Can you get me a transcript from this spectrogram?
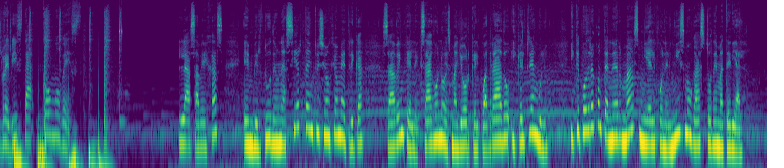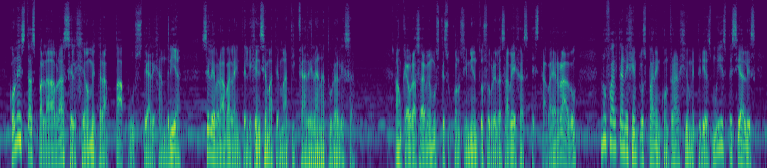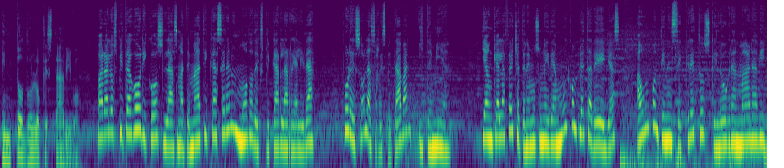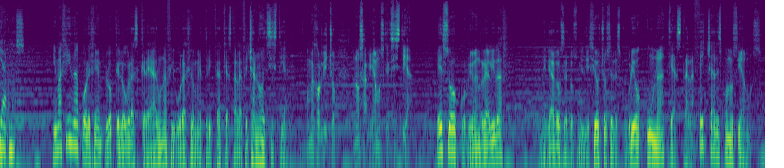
Revista Cómo ves. Las abejas, en virtud de una cierta intuición geométrica, saben que el hexágono es mayor que el cuadrado y que el triángulo, y que podrá contener más miel con el mismo gasto de material. Con estas palabras, el geómetra Papus de Alejandría celebraba la inteligencia matemática de la naturaleza. Aunque ahora sabemos que su conocimiento sobre las abejas estaba errado, no faltan ejemplos para encontrar geometrías muy especiales en todo lo que está vivo. Para los pitagóricos, las matemáticas eran un modo de explicar la realidad. Por eso las respetaban y temían. Y aunque a la fecha tenemos una idea muy completa de ellas, aún contienen secretos que logran maravillarnos. Imagina, por ejemplo, que logras crear una figura geométrica que hasta la fecha no existía o mejor dicho, no sabíamos que existía. Eso ocurrió en realidad. A mediados de 2018 se descubrió una que hasta la fecha desconocíamos.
